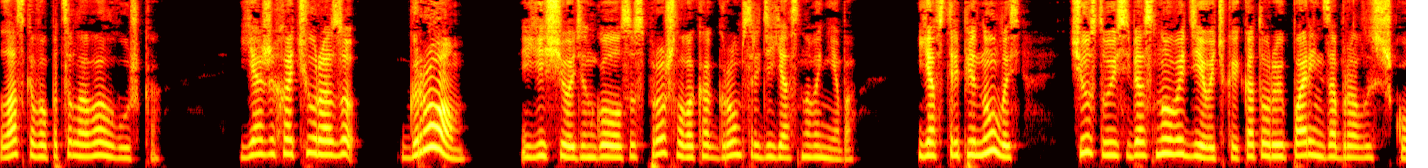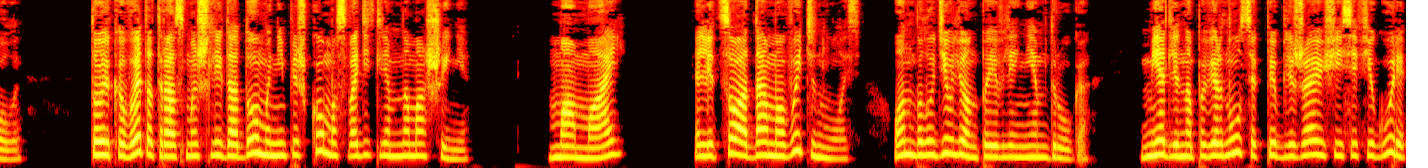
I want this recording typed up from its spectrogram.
ласково поцеловал в ушко. Я же хочу разо... Гром! Еще один голос из прошлого, как гром среди ясного неба. Я встрепенулась, чувствую себя снова девочкой, которую парень забрал из школы. Только в этот раз мы шли до дома не пешком, а с водителем на машине. «Мамай?» Лицо Адама вытянулось. Он был удивлен появлением друга. Медленно повернулся к приближающейся фигуре,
